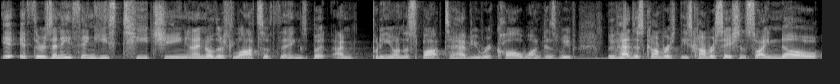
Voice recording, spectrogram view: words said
if there's anything he's teaching, and I know there's lots of things, but I'm putting you on the spot to have you recall one because we've we've had this converse, these conversations, so I know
